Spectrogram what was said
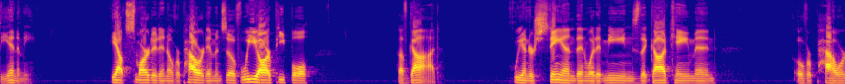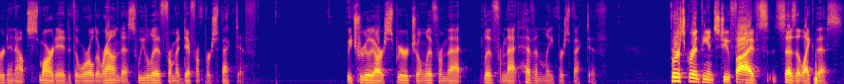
the enemy. He outsmarted and overpowered him. And so, if we are people of God, we understand then what it means that God came and overpowered and outsmarted the world around us. We live from a different perspective. We truly are spiritual and live from that live from that heavenly perspective. 1 Corinthians 2 5 says it like this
